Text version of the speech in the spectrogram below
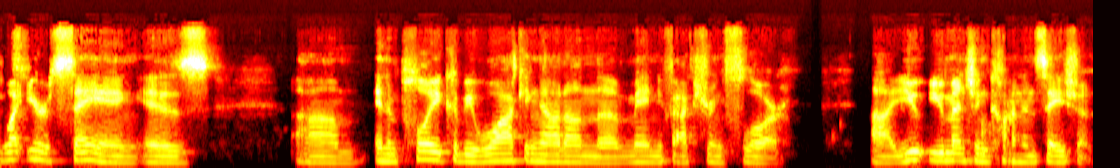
what, you're, saying is um, an employee could be walking out on the manufacturing floor uh, you you mentioned condensation.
